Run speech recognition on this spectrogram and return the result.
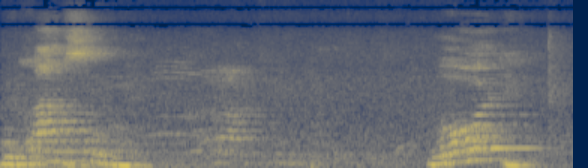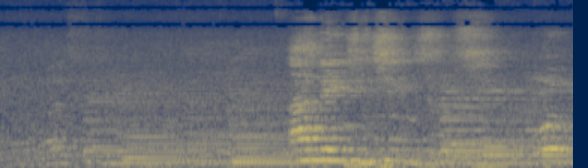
But lies somewhere. Lord, I need you, Jesus.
